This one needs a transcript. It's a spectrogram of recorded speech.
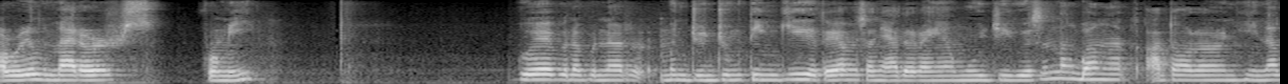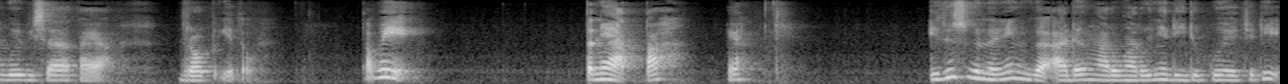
are really matters for me. Gue benar-benar menjunjung tinggi gitu ya misalnya ada orang yang muji gue seneng banget atau orang yang hina gue bisa kayak drop gitu. Tapi ternyata ya itu sebenarnya nggak ada ngaruh-ngaruhnya di hidup gue. Jadi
